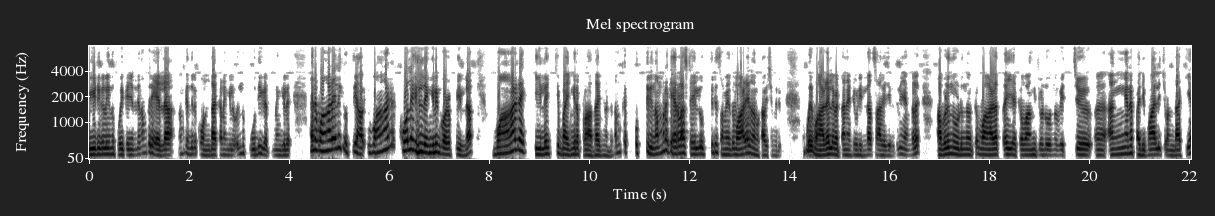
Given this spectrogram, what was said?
വീടുകളിൽ നിന്ന് പോയി കഴിഞ്ഞിട്ടുണ്ടെങ്കിൽ നമുക്കൊരു ഇല നമുക്ക് എന്തെങ്കിലും ഉണ്ടാക്കണമെങ്കിൽ ഒന്ന് പൊതി കെട്ടണമെങ്കിൽ അങ്ങനെ വാഴയിലേക്ക് ഒത്തിരി വാഴ കൊല ഇല്ലെങ്കിലും കുഴപ്പമില്ല. വാഴ ഇലയ്ക്ക് ഭയങ്കര പ്രാധാന്യമുണ്ട്. നമുക്ക് ഒത്തിരി നമ്മുടെ കേരള സ്റ്റൈലിൽ ഒത്തിരി സമയത്ത് വാഴയില നമുക്ക് ആവശ്യം വരും. അപ്പൊ ഒരു വാഴയില വെട്ടാനായിട്ട് ഇവിടെ ഇല്ലാത്ത സാഹചര്യത്തിൽ ഞങ്ങൾ അവിടെ നിന്ന് ഇവിടുന്നൊക്കെ വാഴത്തൈയൊക്കെ വാങ്ങിച്ചുകൊണ്ട് വന്ന് വെച്ച് അങ്ങനെ പരിപാലിച്ചുണ്ടാക്കിയ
